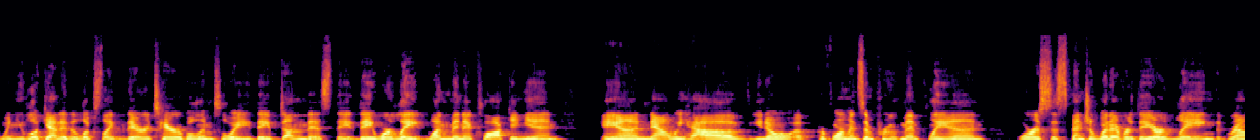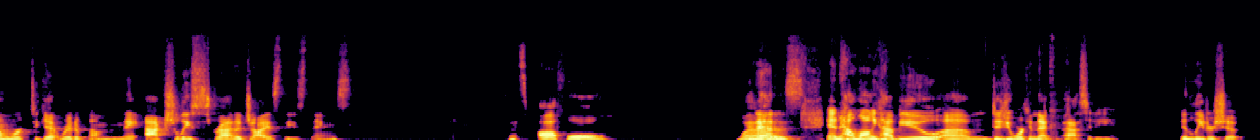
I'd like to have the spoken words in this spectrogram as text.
when you look at it, it looks like they're a terrible employee. They've done this. They they were late one minute clocking in, and now we have you know a performance improvement plan or a suspension, whatever. They are laying the groundwork to get rid of them, and they actually strategize these things. That's awful. Wow. It is. And how long have you um, did you work in that capacity in leadership?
